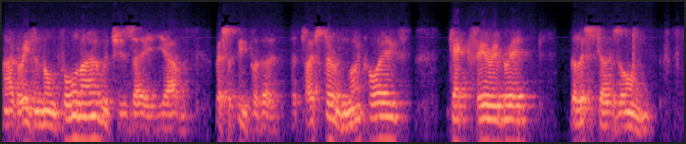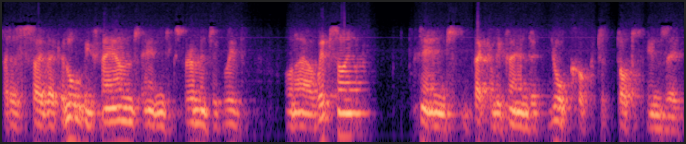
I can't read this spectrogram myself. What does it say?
margarita non forno, which is a um, recipe for the, the toaster and microwave, jack fairy bread. The list goes on. But as I say, they can all be found and experimented with on our website, and that can be found at yourcooked.nz.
